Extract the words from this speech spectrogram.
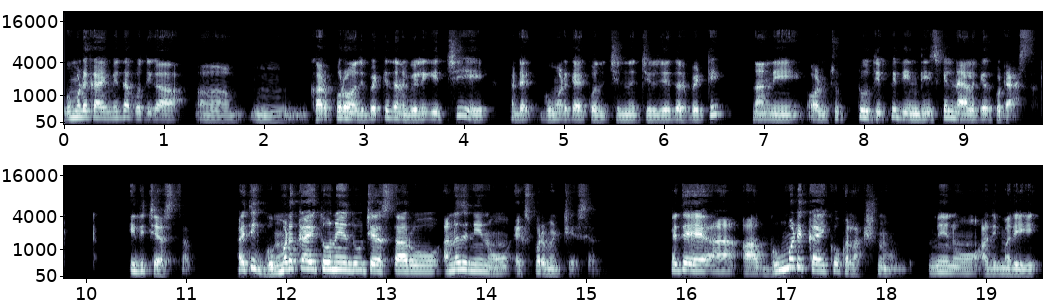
గుమ్మడికాయ మీద కొద్దిగా కర్పూరం అది పెట్టి దాన్ని వెలిగించి అంటే గుమ్మడికాయ కొంచెం చిన్న చిరు చేతులు పెట్టి దాన్ని వాళ్ళు చుట్టూ తిప్పి దీన్ని తీసుకెళ్ళి నేలకి కొట్టేస్తారు. ఇది చేస్తారు. అయితే గుమ్మడికాయతోనే ఎందుకు చేస్తారు అన్నది నేను ఎక్స్పెరిమెంట్ చేశాను. అయితే ఆ- గుమ్మడికాయకు ఒక లక్షణం ఉంది. నేను అది మరి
